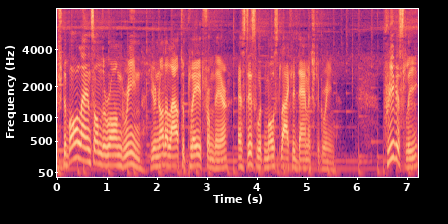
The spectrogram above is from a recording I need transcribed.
If the ball lands on the wrong green, you're not allowed to play it from there, as this would most likely damage the green. Previously,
